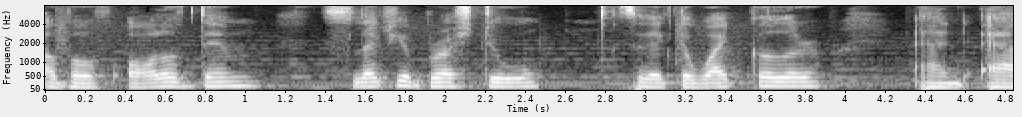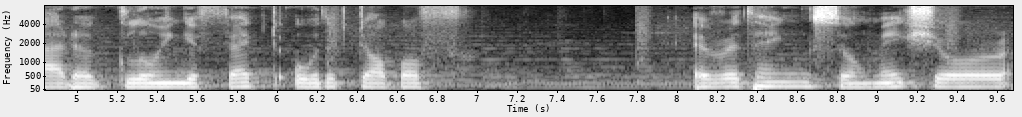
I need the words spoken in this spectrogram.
above all of them select your brush tool select the white color and add a glowing effect over the top of everything so make sure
